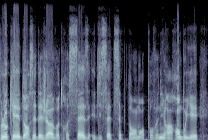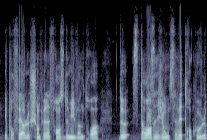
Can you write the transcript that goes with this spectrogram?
bloquez d'ores et déjà votre 16 et 17 septembre pour venir à Rambouillet et pour faire le championnat de France 2023 de Star Wars Légion. Ça va être trop cool.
